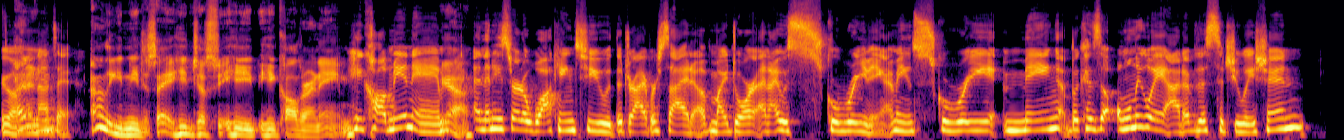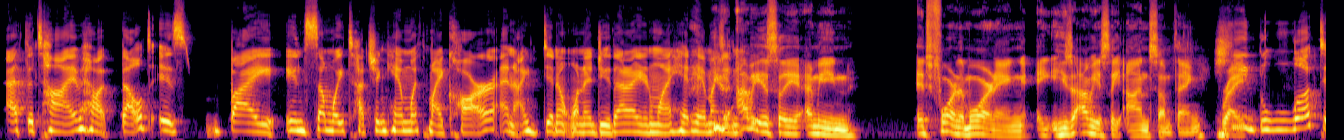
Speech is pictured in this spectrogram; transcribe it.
You want me to not say it? I don't think you need to say it. He just he he called her a name. He called me a name. Yeah. And then he started walking to the driver's side of my door and I was screaming. I mean, screaming because the only way out of this situation at the time, how it felt is by in some way touching him with my car. And I didn't want to do that. I didn't want to hit him. I He's didn't. obviously, I mean, it's four in the morning. He's obviously on something, He right? looked.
